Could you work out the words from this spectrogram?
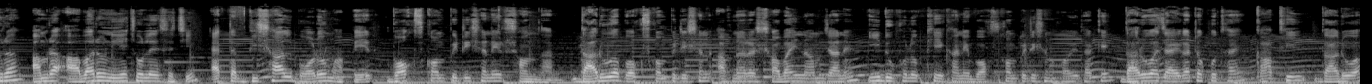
বন্ধুরা, আমরা আবারও নিয়ে চলে এসেছি একটা বিশাল বড় মাপের বক্স কম্পিটিশনের সন্ধান। দারুয়া বক্স কম্পিটিশন আপনারা সবাই নাম জানেন। ঈদ উপলক্ষে এখানে বক্স কম্পিটিশন হয়ে থাকে। দারুয়া জায়গাটা কোথায়? কাঁথি দারোয়া,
